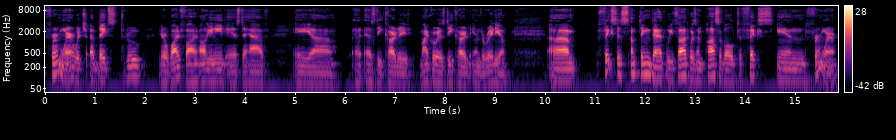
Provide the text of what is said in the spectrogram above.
firmware which updates through your Wi-Fi, all you need is to have a, uh, SD card, a micro SD card in the radio. Um, fixes something that we thought was impossible to fix in firmware.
